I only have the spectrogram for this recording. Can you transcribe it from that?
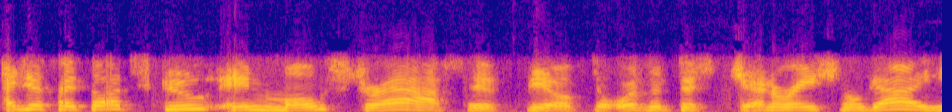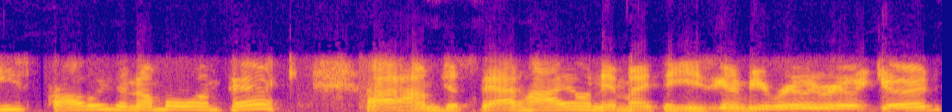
I just I thought Scoot in most drafts, if you know, if there wasn't this generational guy, he's probably the number one pick. I, I'm just that high on him. I think he's going to be really, really good.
